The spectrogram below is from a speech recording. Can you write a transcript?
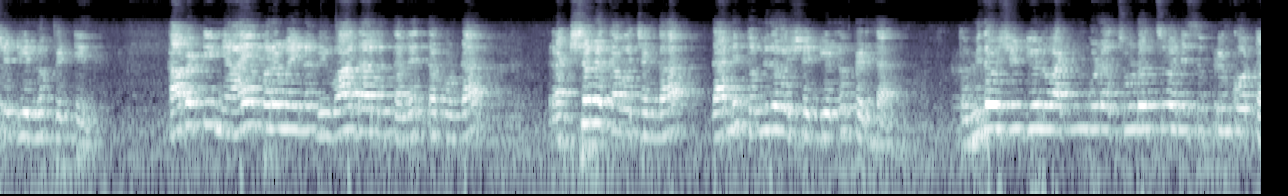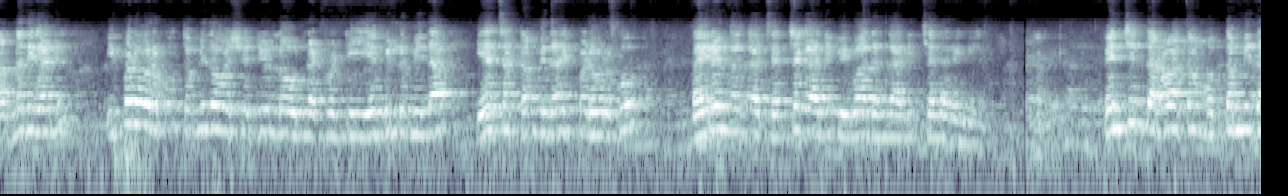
షెడ్యూల్లో పెట్టింది. కాబట్టి న్యాయపరమైన వివాదాలు తలెత్తకుండా రక్షణ కవచంగా దాన్ని తొమ్మిదవ షెడ్యూల్లో పెడతారు. తొమ్మిదవ షెడ్యూల్ వాటిని కూడా చూడొచ్చు అని సుప్రీంకోర్టు అన్నది కానీ ఇప్పటి వరకు తొమ్మిదవ షెడ్యూల్లో ఉన్నటువంటి ఏ బిల్లు మీద ఏ చట్టం మీద ఇప్పటి వరకు బహిరంగంగా చర్చ కానీ వివాదం కానీ చెలరింగలేదు. పెంచిన తర్వాత మొత్తం మీద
